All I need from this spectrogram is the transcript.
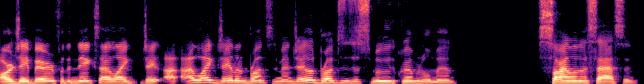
RJ Barrett for the Knicks. I like J- I, I like Jalen Brunson, man. Jalen Brunson's a smooth criminal, man. Silent assassin.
